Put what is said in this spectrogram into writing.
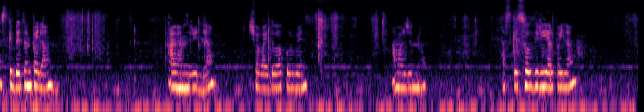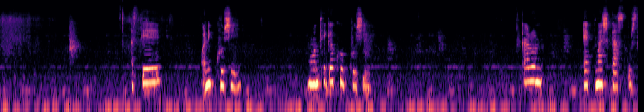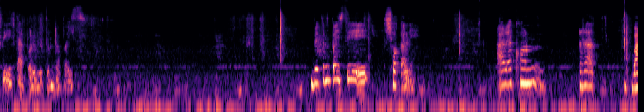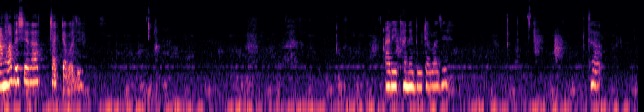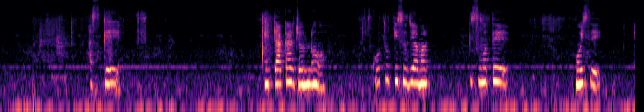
আজকে বেতন পাইলাম। আলহামদুলিল্লাহ, সবাই দোয়া করবেন আমার জন্য। আজকে সৌদি রিয়াল পাইলাম। আজকে অনেক খুশি, মন থেকে খুব খুশি। কারণ এক মাস কাজ করছি, তারপরে বেতনটা পাইছি। বেতন পাইছি সকালে। আর এখন রাত, বাংলাদেশে রাত চারটা বাজে। আর এখানে দুইটা বাজে। আজকে এই টাকার জন্য কত কিছু যে আমার কিসমতে হয়েছে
